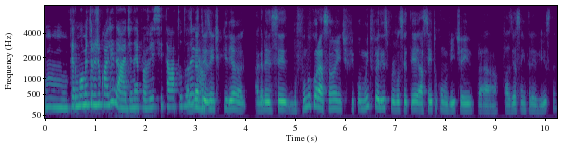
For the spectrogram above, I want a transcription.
um, termômetro de qualidade, né? Para ver se tá tudo Mas, legal. Beatriz, a gente queria agradecer do fundo do coração, a gente ficou muito feliz por você ter aceito o convite aí para fazer essa entrevista.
